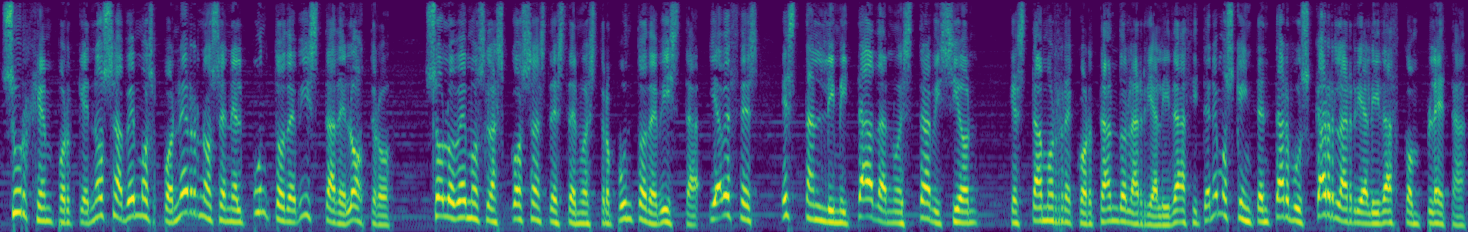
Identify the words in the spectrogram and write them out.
surgen porque no sabemos ponernos en el punto de vista del otro, solo vemos las cosas desde nuestro punto de vista y a veces es tan limitada nuestra visión que estamos recortando la realidad y tenemos que intentar buscar la realidad completa.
